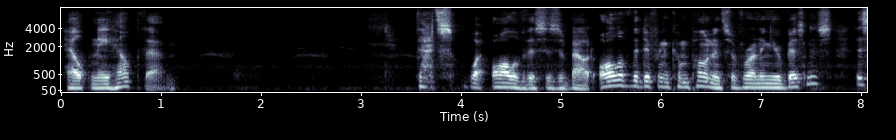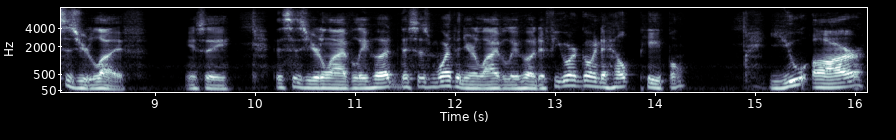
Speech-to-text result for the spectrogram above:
help me help them. That's what all of this is about. All of the different components of running your business. This is your life. You see, this is your livelihood. This is more than your livelihood. If you are going to help people, you are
